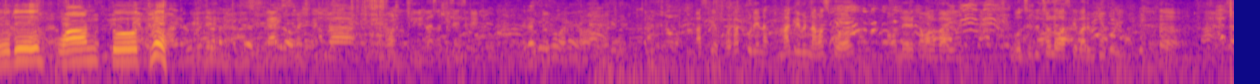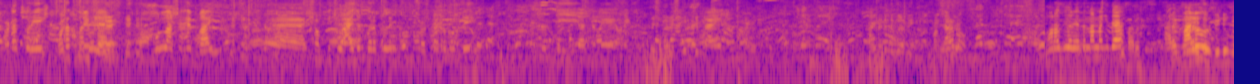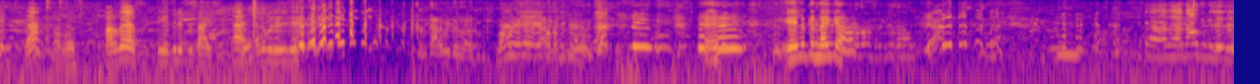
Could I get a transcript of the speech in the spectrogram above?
রেডি ওয়ান টু থ্রি আজকে হঠাৎ করে না মাগরিবের নামাজ পর আমাদের কামাল ভাই বলছে যে, চলো আজকে বারবিকিউ করি। হঠাৎ করে হঠাৎ করে প্ল্যান মোল্লা সাহেব ভাই সব কিছু আয়োজন করে ফেললেন খুব শর্টকাটের মধ্যে। সত্যি আসলে অনেক আরে হ্যাঁ পারভেজ তুই হেতির একটু চাইস হ্যাঁ এত বলে কথা ঠিক না এই লোকের উঠে লেগে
